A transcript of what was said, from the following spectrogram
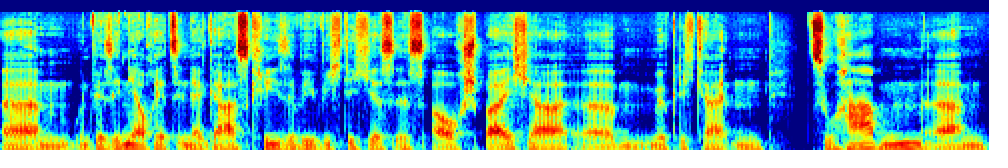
Ähm, und wir sehen ja auch jetzt in der Gaskrise, wie wichtig es ist, auch Speichermöglichkeiten ähm, zu haben. Ähm,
